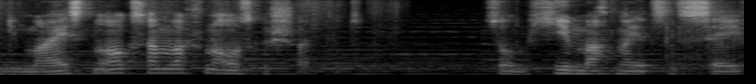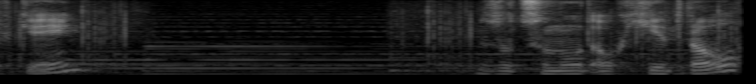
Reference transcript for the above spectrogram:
Die meisten Orks haben wir schon ausgeschaltet. So, hier machen wir jetzt ein Safe Game. So zur Not auch hier drauf.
